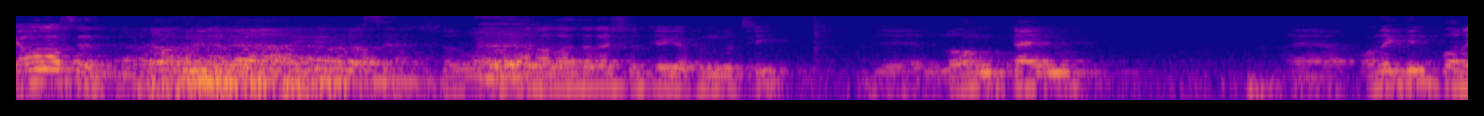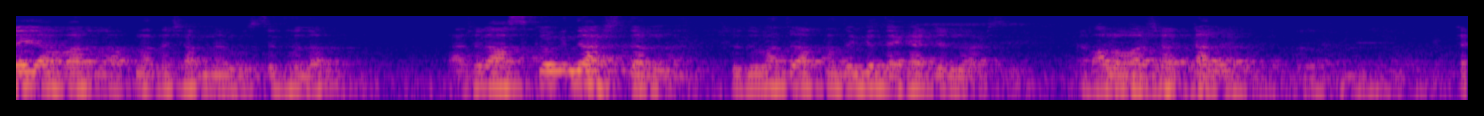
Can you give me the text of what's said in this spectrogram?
কেমন আছেন? সর্বপ্রথম আল্লাহ তালা শুক্রিয়া জ্ঞাপন করছি। যে লং টাইম অনেকদিন পরে আবার আপনাদের সামনে উপস্থিত হলাম। আসলে আজকেও কিন্তু আসতাম না শুধুমাত্র আপনাদেরকে দেখার জন্য আসছি। ভালোবাসার টানে। একটা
